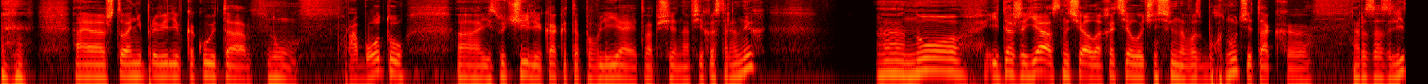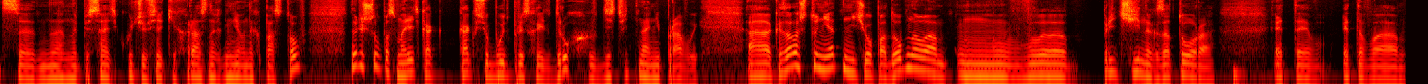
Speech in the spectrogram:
э, что они провели в какую-то, ну, работу, э, изучили, как это повлияет вообще на всех остальных. А, но и даже я сначала хотел очень сильно возбухнуть и так э, разозлиться, написать кучу всяких разных гневных постов, но решил посмотреть, как, как все будет происходить. Вдруг действительно они правы. А, оказалось, что нет ничего подобного. В причинах затора это, этого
